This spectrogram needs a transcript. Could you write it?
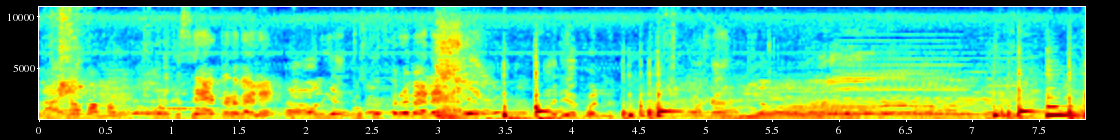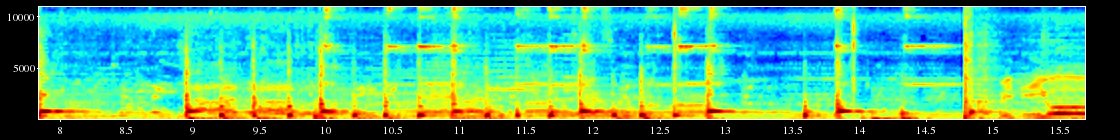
நான் என்ன பண்ணேன் உனக்கு சேர்க்கிற வேலை அவளுக்கு குத்துற வேலை அதே பண்ணு ていよう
